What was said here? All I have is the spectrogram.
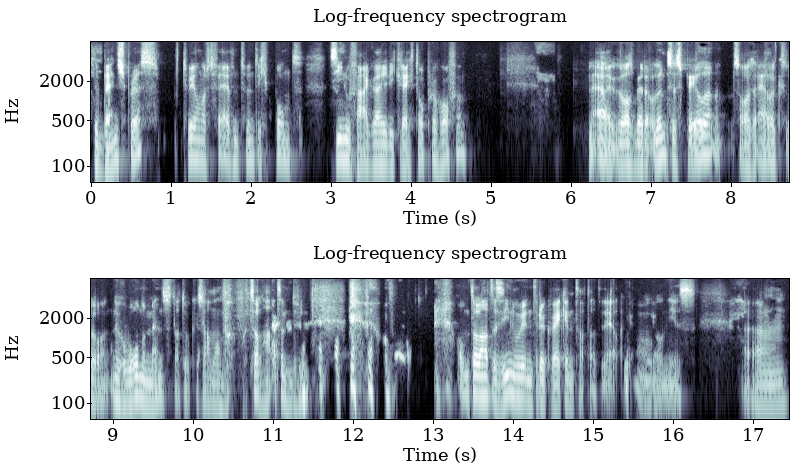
De bench press, 225 pond. Zien hoe vaak dat je die krijgt opgehoffen. En zoals bij de Olympische Spelen, zou ze eigenlijk zo een gewone mens dat ook eens allemaal moeten laten doen. om, te laten zien hoe indrukwekkend dat, dat eigenlijk wel niet is. Um,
